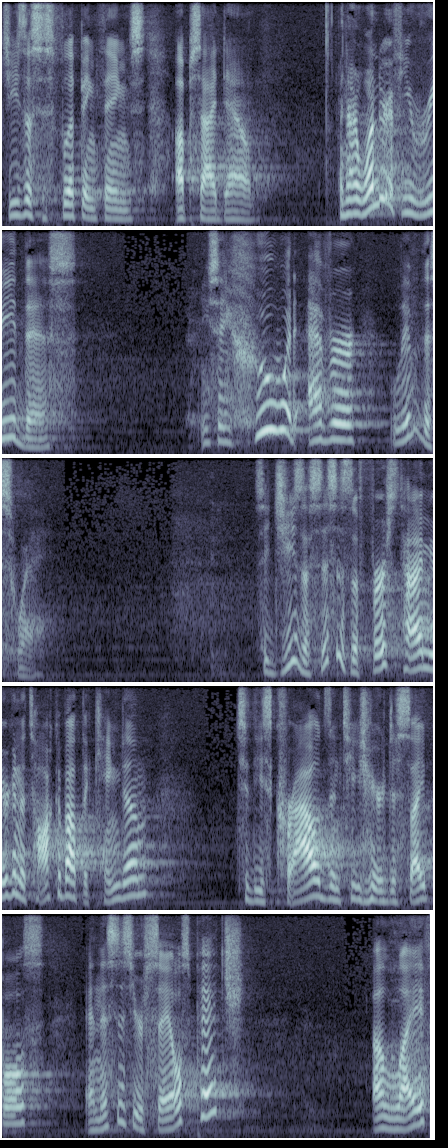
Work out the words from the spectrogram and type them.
Jesus is flipping things upside down. And I wonder if you read this, you say, who would ever live this way? Say, Jesus, this is the first time you're going to talk about the kingdom to these crowds and to your disciples, and this is your sales pitch? a life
